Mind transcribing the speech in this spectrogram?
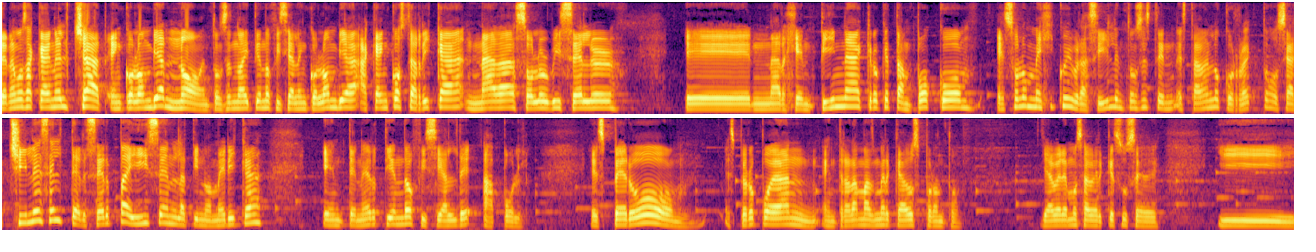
Tenemos acá en el chat, en Colombia no, entonces no hay tienda oficial en Colombia. Acá en Costa Rica nada, solo reseller. en Argentina creo que tampoco. Es solo México y Brasil, entonces estaba en lo correcto. O sea, Chile es el tercer país en Latinoamérica en tener tienda oficial de Apple. Espero, espero puedan entrar a más mercados pronto. Ya veremos a ver qué sucede. Y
